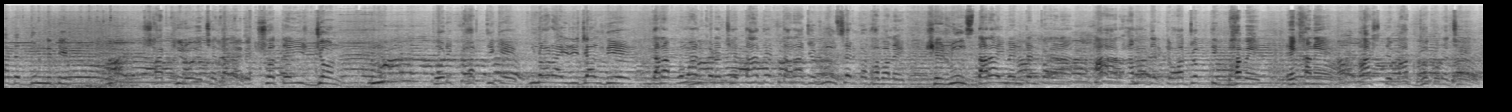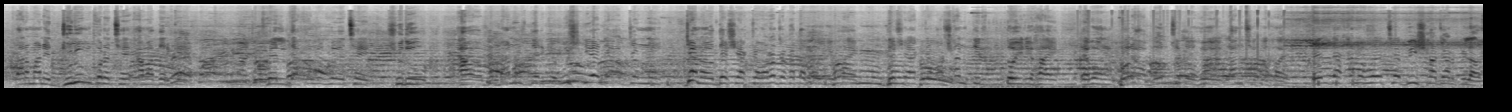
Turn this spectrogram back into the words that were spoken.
তাদের দুর্নীতির সাক্ষী রয়েছে। তারা একশো তেইশ জন পরীক্ষার্থীকে পুনরায় রেজাল্ট দিয়ে তারা প্রমাণ করেছে, তাদের, তারা যে রুলসের কথা বলে, সেই রুলস তারাই মেনটেন করে না। আর আমাদেরকে অযৌক্তিকভাবে এখানে আসতে বাধ্য করেছে, তার মানে জুলুম করেছে আমাদেরকে। ফেল দেখানো হয়েছে শুধু মানুষদেরকে উস্কিয়ে দেওয়ার জন্য যেন দেশে একটা অরাজকতা তৈরি হয়, দেশে একটা অশান্তির তৈরি হয় এবং এরা বঞ্চিত হয়ে লাঞ্ছিত হয়। দেখানো হয়েছে বিশ হাজার প্লাস।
